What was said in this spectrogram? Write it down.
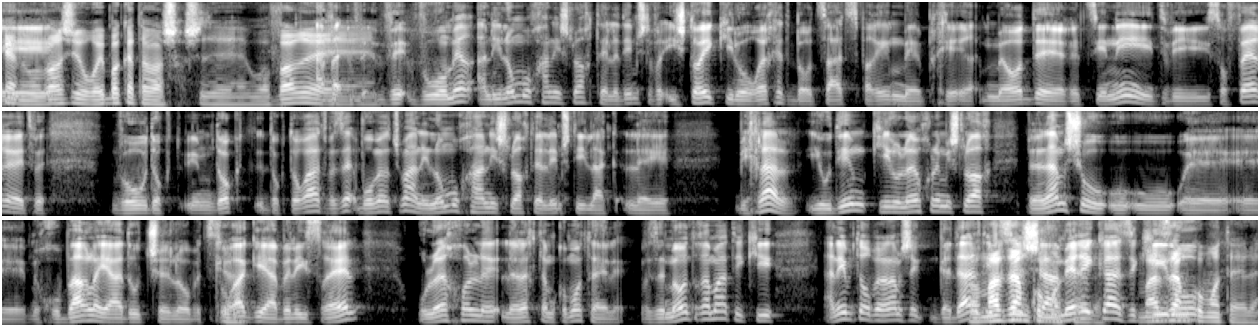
כן, הוא עבר שיעורי בכתבה שלך, שהוא עבר... אה, והוא אומר, אני לא מוכן לשלוח את הילדים שלי, אשתו היא כאילו עורכת בהוצאת ספרים אה, מאוד אה, רצינית, והיא סופרת, והוא עם דוק, דוקטורט וזה, והוא אומר, תשמע, אני לא מוכן לשלוח את הילדים שלי בכלל, יהודים כאילו לא יכולים לשלוח, בן אדם שהוא הוא, הוא, אה, אה, מחובר ליהדות שלו בצורה כן. גאה ולישראל, הוא לא יכול ללכת למקומות האלה. וזה מאוד דרמטי, כי אני בתור בן אדם שגדלתי מה זה המקומות האלה? זה מה זה כאילו... המקומות האלה?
